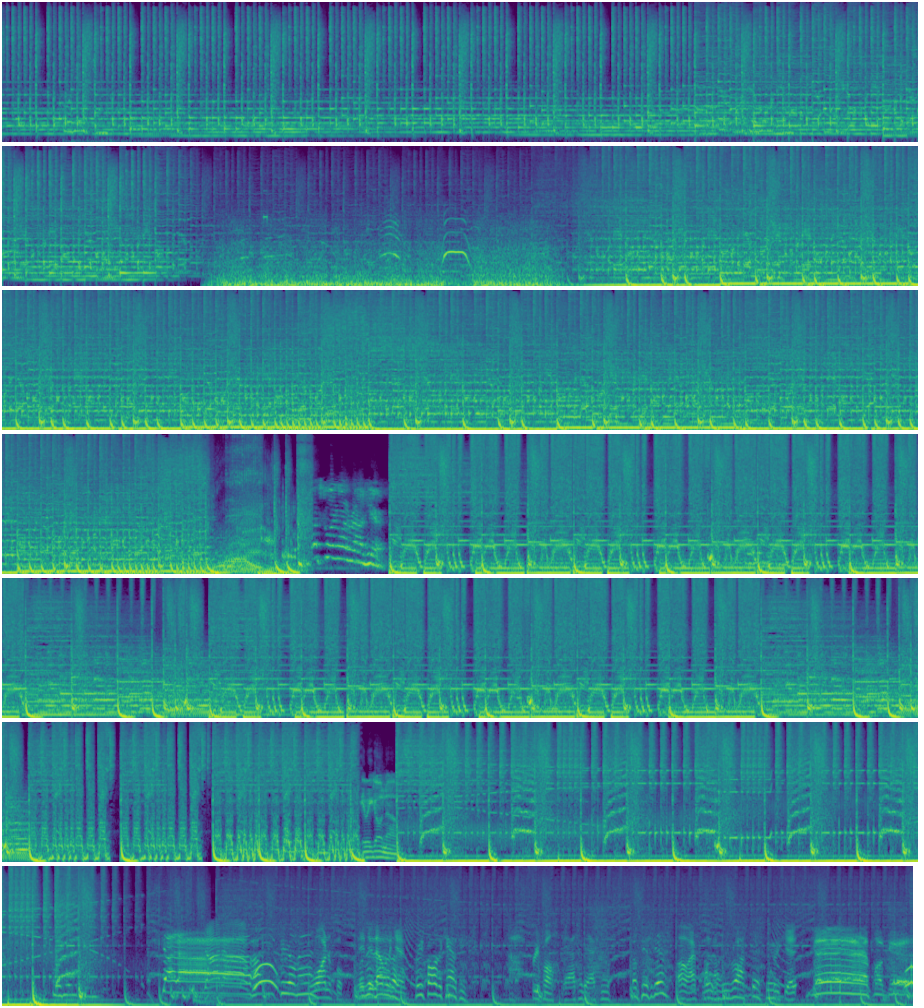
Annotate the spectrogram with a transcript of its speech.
Audio here? Here we go now. Wonderful. They did that one again. Free fall of the canopy. Free fall. Yeah, that's what the action is. Come see us again? Oh, Oh, absolutely. we rocked this, dude. Appreciate it. Yeah, fuck yeah.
